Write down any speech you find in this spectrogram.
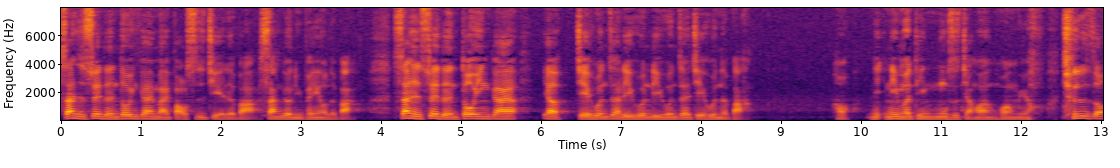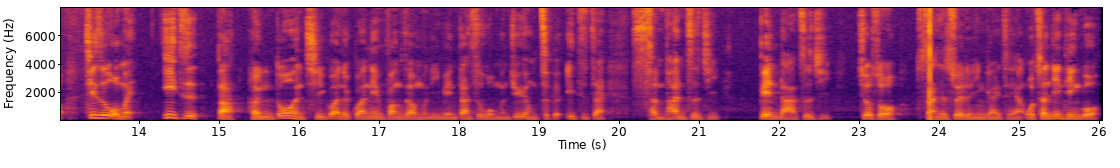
三十岁的人都应该买保时捷了吧？三个女朋友了吧？三十岁的人都应该要结婚再离婚，离婚再结婚了吧？好，你你有没有听牧师讲话很荒谬？就是说，其实我们一直把很多很奇怪的观念放在我们里面，但是我们就用这个一直在审判自己、鞭打自己，就说三十岁人应该怎样？我曾经听过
